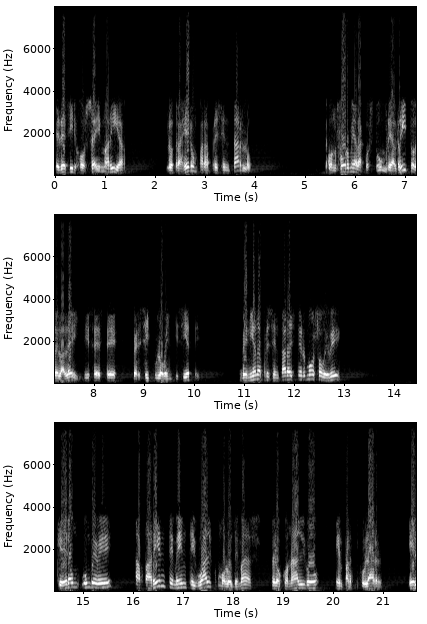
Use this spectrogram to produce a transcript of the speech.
es decir, José y María, lo trajeron para presentarlo conforme a la costumbre, al rito de la ley, dice este versículo 27. Venían a presentar a este hermoso bebé, que era un, un bebé aparentemente igual como los demás, pero con algo en particular. Él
